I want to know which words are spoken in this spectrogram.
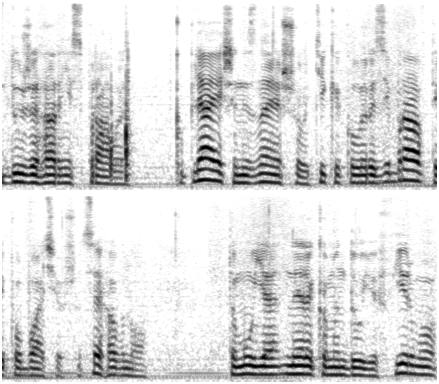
дуже гарні справи. Купляєш і не знаєш що. Тільки коли розібрав, ти побачив, що це говно. Тому я не рекомендую фірму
